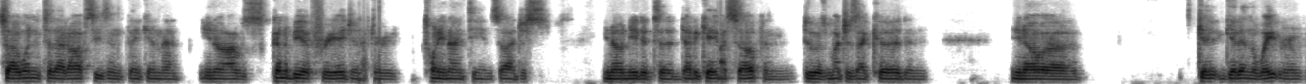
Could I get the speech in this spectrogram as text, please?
so I went into that off season thinking that you know I was going to be a free agent after 2019. So I just you know needed to dedicate myself and do as much as I could, and you know uh, get get in the weight room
